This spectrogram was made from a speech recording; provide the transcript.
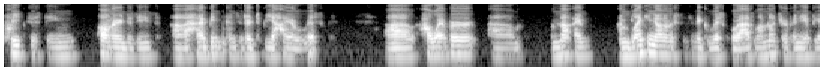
pre-existing pulmonary disease uh, have been considered to be a higher risk. Uh, however, um, I'm not. I'm, I'm blanking out on a specific risk for asthma. I'm not sure if any of the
